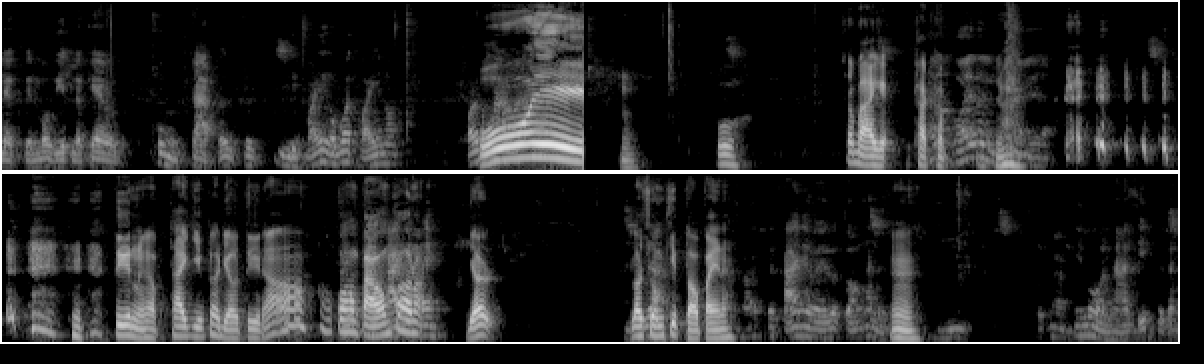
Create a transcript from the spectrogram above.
เลยขึ้นบ่วิดแล้วแกพุ่มจากก็คือติดไว้ก็ว่าถอยเนาะถยลงมาโอ้ยอืมโอ้สบายคักครับตื่นนะครับถ่ายคลิปเข้าเดียวตื่นเอ้าเอาฟองเปล่าของพ่อเนาะ เดี๋ยว เราชมคลิปต่อไปนะ ไปขายในรถสองคันหนึ่งเออนี่โน่นหาซิปไปสั่น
